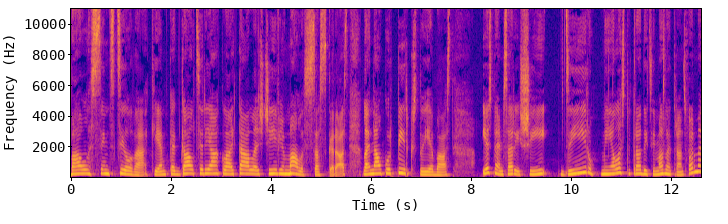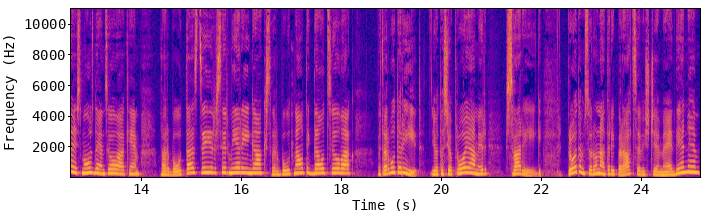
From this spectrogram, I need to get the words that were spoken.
balles simts cilvēkiem, ka galds ir jāklāj tā, lai šķīvju malas saskarās, lai nav kur pirkstu iebāzt. Iespējams, arī šī dzīru mīlestību tradīcija mazliet transformējas mūsdienu cilvēkiem. Varbūt tās dzīves ir mierīgākas, varbūt nav tik daudz cilvēku, bet varbūt arī ir, jo tas joprojām ir svarīgi. Protams, var runāt arī par atsevišķiem ēdieniem.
